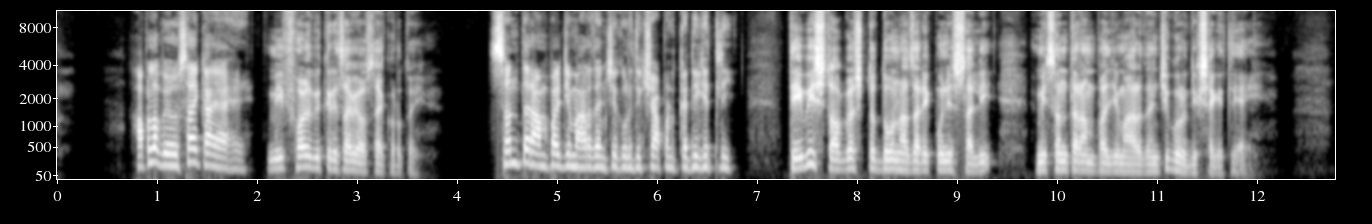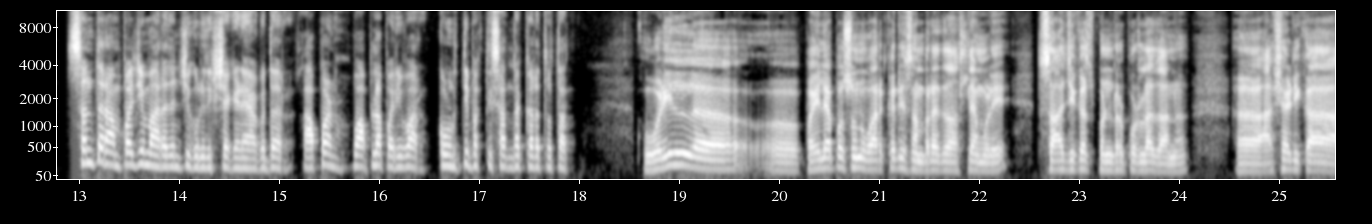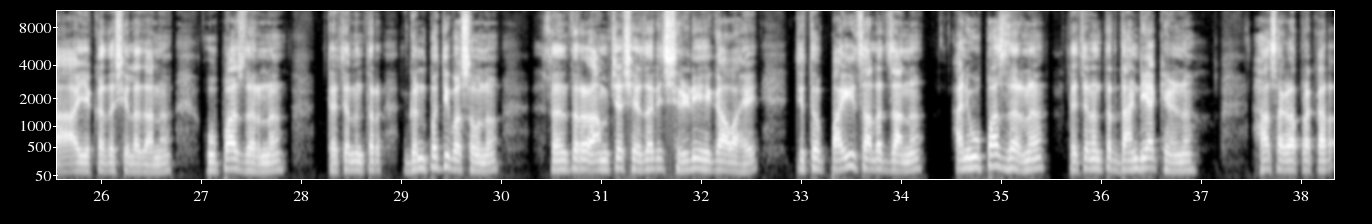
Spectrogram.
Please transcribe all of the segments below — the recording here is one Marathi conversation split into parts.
आपला व्यवसाय काय आहे? मी फळ विक्रीचा व्यवसाय करतोय. संत रामपालजी महाराजांची गुरुदीक्षा आपण कधी घेतली? तेवीस ऑगस्ट दोन हजार एकोणीस साली मी संत रामपालजी महाराजांची गुरुदीक्षा घेतली आहे. संत रामपालजी महाराजांची गुरुदीक्षा घेण्या अगोदर आपण व आपला परिवार कोणती भक्ती साधना करत होतात? वडील पहिल्यापासून वारकरी संप्रदायात असल्यामुळे साहजिकच पंढरपूरला जाणं आषाढी का एकादशीला जाणं उपास धरणं त्याच्यानंतर गणपती बसवणं त्यानंतर आमच्या शेजारी शिर्डी हे गाव आहे तिथं पायी चालत जाणं आणि उपास धरणं त्याच्यानंतर दांडिया खेळणं हा सगळा प्रकार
